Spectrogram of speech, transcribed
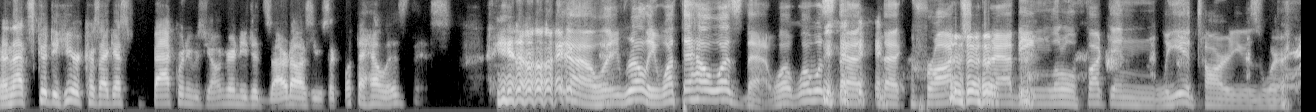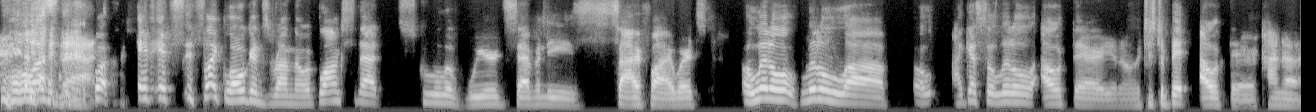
And that's good to hear because I guess back when he was younger and he did Zardoz, he was like, "What the hell is this?" you know? yeah well, really what the hell was that what what was that that crotch grabbing little fucking leotard he was wearing what was that Well, it, it's it's like Logan's Run though. It belongs to that school of weird '70s sci-fi where it's a little little uh, I guess a little out there. You know, just a bit out there, kind of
